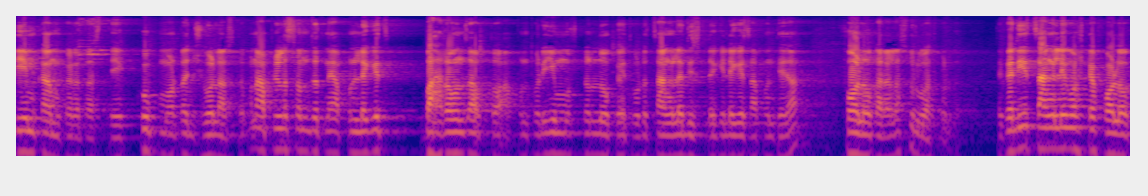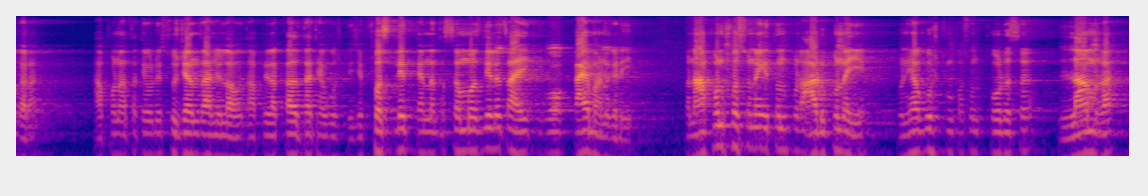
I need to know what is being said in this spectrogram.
टीम काम करत असते. खूप मोठा झोल असतो. पण आपल्याला समजत नाही. आपण लगेच भारावून जातो. आपण थोडी इमोशनल लोक आहे थोडं चांगलं दिसतं की लगेच आपण त्याचा फॉलो करायला सुरुवात करतो. तर कधी चांगली गोष्ट फॉलो करा. आपण आता तेवढे सुजान झालेलो आहोत. आपल्याला कळतात ह्या गोष्टी. जे फसलेत त्यांना तर समजलेलंच आहे की बाबा काय भानगड आहे. पण आपण फसू नये इथून पुढे अडकू नये. म्हणून ह्या गोष्टींपासून थोडंसं लांब राहा.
